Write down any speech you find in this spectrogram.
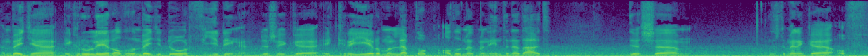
een beetje. Ik roleer altijd een beetje door vier dingen. Dus ik, uh, ik creëer op mijn laptop, altijd met mijn internet uit. Dus, um, dus dan ben ik uh, of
